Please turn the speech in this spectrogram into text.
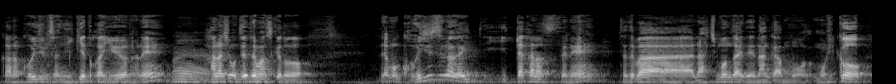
から小泉さんに行けとかいうようなね、えー、話も出てますけどでも小泉さんが行ったからっつってね例えば拉致問題でなんかもうもう一個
